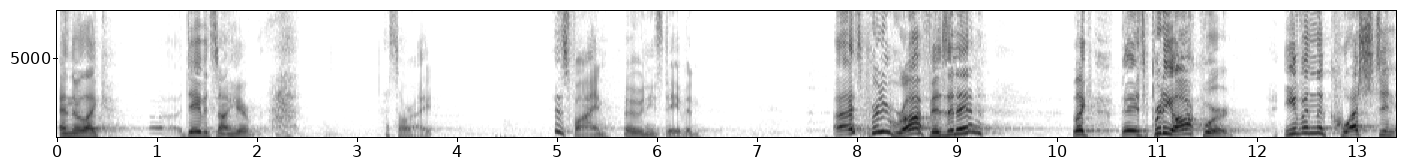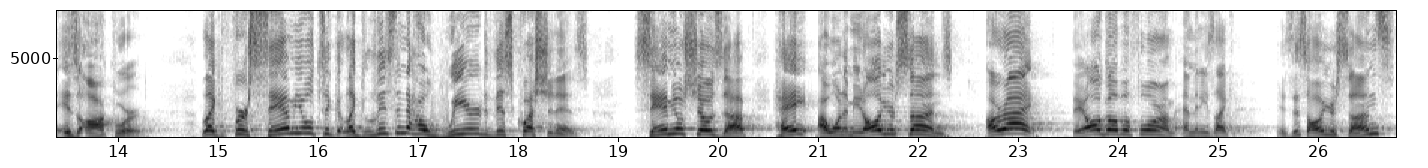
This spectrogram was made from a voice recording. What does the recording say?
and they're like, uh, David's not here. That's all right. It's fine. Who needs David? Uh, it's pretty rough, isn't it? Like, it's pretty awkward. Even the question is awkward. Like, for Samuel to, like, listen to how weird this question is. Samuel shows up, hey, I want to meet all your sons. All right. They all go before him. And then he's like, is this all your sons?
